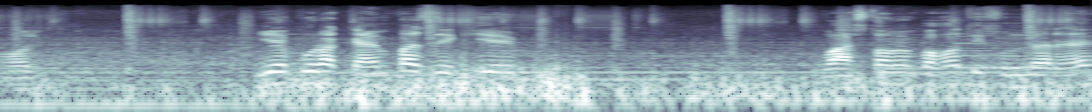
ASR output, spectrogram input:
और ये पूरा कैंपस देखिए वास्तव में बहुत ही सुंदर है।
